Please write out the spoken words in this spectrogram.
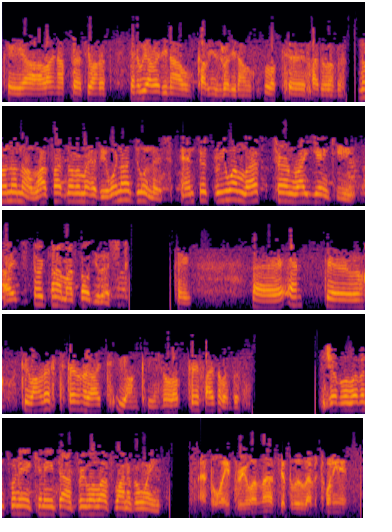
Okay, uh, line up uh, 200. And we are ready now. Cabin is ready now. Lot uh, 5 November. No, no, no. LOT 5 November Heavy. We're not doing this. Enter 31 left, turn right Yankee. Uh, it's third time I've told you this. Okay. Uh, and uh, 21 left, turn right Yankee. Lot uh, 5 November. JetBlue 1128, Kenny Town, 31 left, line up and wait. Apple Way 31 left, JetBlue 1128.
